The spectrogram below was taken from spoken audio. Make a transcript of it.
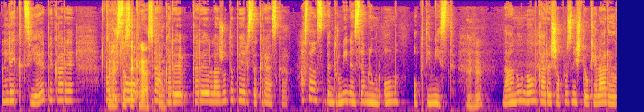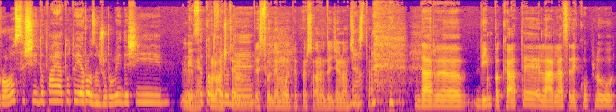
lecție pe care care ajută să, să crească. Da, care, care îl ajută pe el să crească. Asta pentru mine înseamnă un om optimist. Uh-huh. Da? Nu un om care și-a pus niște ochelari roz și după aia totul e roz în jurul lui, deși Bine, se tot cunoaștem felul de... destul de multe persoane de genul da. acesta. Dar, uh, din păcate, la relația de cuplu,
